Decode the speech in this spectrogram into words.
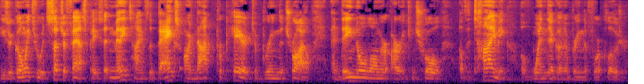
these are going through at such a fast pace that many times the banks are not prepared to bring the trial and they no longer are in control of the timing of when they're going to bring the foreclosure.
